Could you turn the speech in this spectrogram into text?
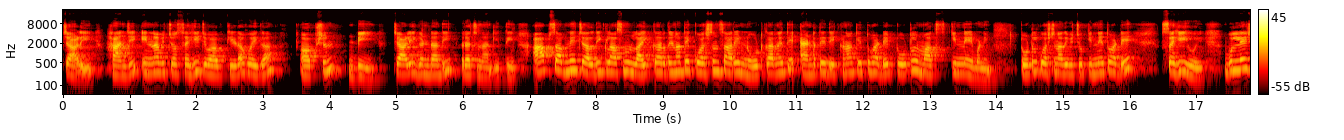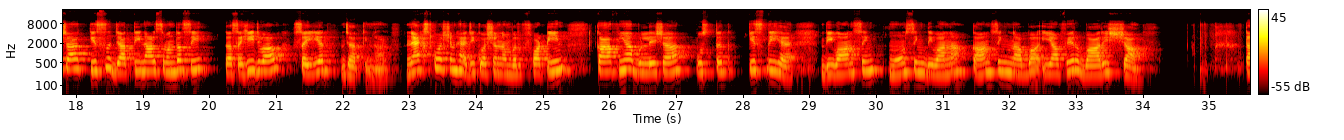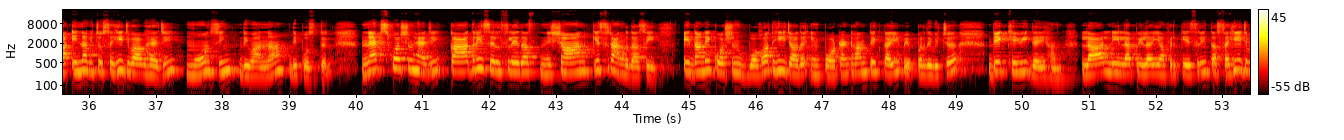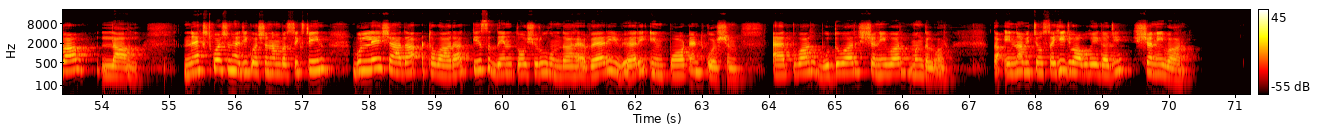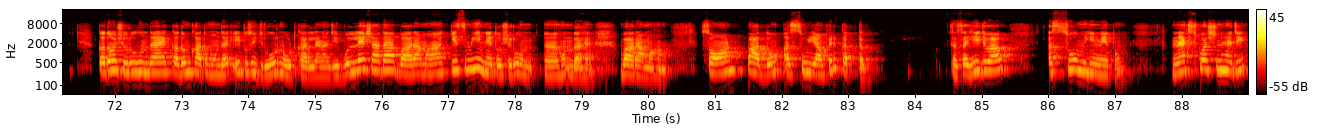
40 ਹਾਂਜੀ ਇਹਨਾਂ ਵਿੱਚੋਂ ਸਹੀ ਜਵਾਬ ਕਿਹੜਾ ਹੋਏਗਾ ਆਪਸ਼ਨ ਡੀ 40 ਗੰਢਾਂ ਦੀ ਰਚਨਾ ਕੀਤੀ। ਆਪ ਸਭ ਨੇ ਚਲਦੀ ਕਲਾਸ ਨੂੰ ਲਾਈਕ ਕਰ ਦੇਣਾ ਤੇ ਕੁਐਸਚਨ ਸਾਰੇ ਨੋਟ ਕਰਨੇ ਤੇ ਐਂਡ ਤੇ ਦੇਖਣਾ ਕਿ ਤੁਹਾਡੇ ਟੋਟਲ ਮਾਰਕਸ ਕਿੰਨੇ ਬਣੇ। ਟੋਟਲ ਕੁਐਸਚਨਾਂ ਦੇ ਵਿੱਚੋਂ ਕਿੰਨੇ ਤੁਹਾਡੇ ਸਹੀ ਹੋਏ। ਬੁੱਲੇ ਸ਼ਾਹ ਕਿਸ ਜਾਤੀ ਨਾਲ ਸੰਬੰਧਿਤ ਸੀ? ਤਾਂ ਸਹੀ ਜਵਾਬ ਸੈਯਦ ਜਾਤੀ ਨਾਲ। ਨੈਕਸਟ ਕੁਐਸਚਨ ਹੈ ਜੀ ਕੁਐਸਚਨ ਨੰਬਰ 14 ਕਾਫੀਆਂ ਬੁੱਲੇ ਸ਼ਾਹ ਪੁਸਤਕ ਕਿਸ ਦੀ ਹੈ? ਦੀਵਾਨ ਸਿੰਘ, ਮੋਹਨ ਸਿੰਘ ਦੀਵਾਨਾ, ਕਾਨ ਸਿੰਘ ਨਾਭਾ ਜਾਂ ਫਿਰ ਵਾਰਿਸ ਸ਼ਾਹ? ਤਾਂ ਇਹਨਾਂ ਵਿੱਚੋਂ ਸਹੀ ਜਵਾਬ ਹੈ ਜੀ ਮੋਹਨ ਸਿੰਘ ਦੀਵਾਨਾ ਦੀ ਪੁਸਤਕ। ਨੈਕਸਟ ਕੁਐਸਚਨ ਹੈ ਜੀ, ਕਾਦਰੀ ਸਿਲਸਿਲੇ ਦਾ ਨਿਸ਼ਾਨ ਕਿਸ ਰੰਗ ਦਾ ਸੀ? ਇਦਾਂ ਦੇ ਕੁਐਸਚਨ ਬਹੁਤ ਹੀ ਜ਼ਿਆਦਾ ਇੰਪੋਰਟੈਂਟ ਹਨ ਤੇ ਕਈ ਪੇਪਰ ਦੇ ਵਿੱਚ ਦੇਖੇ ਵੀ ਗਏ ਹਨ। ਲਾਲ, ਨੀਲਾ, ਪੀਲਾ ਜਾਂ ਫਿਰ ਕੇਸਰੀ ਤਾਂ ਸਹੀ ਜਵਾਬ ਲਾਲ। ਨੈਕਸਟ ਕੁਐਸਚਨ ਹੈ ਜੀ ਕੁਐਸਚਨ ਨੰਬਰ 16 ਬੁੱਲੇ ਸ਼ਾਹ ਦਾ ਅਠਵਾਰਾ ਕਿਸ ਦਿਨ ਤੋਂ ਸ਼ੁਰੂ ਹੁੰਦਾ ਹੈ? ਵੈਰੀ ਵੈਰੀ ਇੰਪੋਰਟੈਂਟ ਕੁਐਸਚਨ ਐਤਵਾਰ, ਬੁੱਧਵਾਰ, ਸ਼ਨੀਵਾਰ, ਮੰਗਲਵਾਰ। ਤਾਂ ਇਹਨਾਂ ਵਿੱਚੋਂ ਸਹੀ ਜਵਾਬ ਹੋਏਗਾ ਜੀ, ਸ਼ਨੀਵਾਰ। ਕਦੋਂ ਸ਼ੁਰੂ ਹੁੰਦਾ ਹੈ, ਕਦੋਂ ਖਤਮ ਹੁੰਦਾ ਹੈ, ਇਹ ਤੁਸੀਂ ਜ਼ਰੂਰ ਨੋਟ ਕਰ ਲੈਣਾ ਜੀ। ਬੁੱਲੇ ਸ਼ਾਹ ਦਾ 12 ਮਾਹ ਕਿਸ ਮਹੀਨੇ ਤੋਂ ਸ਼ੁਰੂ ਹੁੰਦਾ ਹੈ? 12 ਮਾਹ। ਸੌਣ, ਭਾਦੋਂ, ਅਸੂ ਜਾਂ ਫਿਰ ਕੱਤਕ? ਤਾਂ ਸਹੀ ਜਵਾਬ, ਅਸੂ ਮਹੀਨੇ ਤੋਂ। ਨੈਕਸਟ ਕੁਐਸਚਨ ਹੈ ਜੀ।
